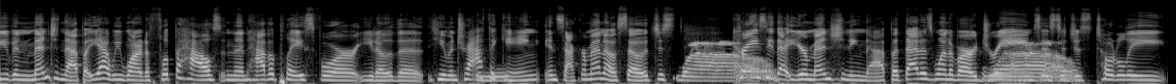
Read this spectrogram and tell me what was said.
even mentioned that, but yeah, we wanted to flip a house and then have a place for you know the human trafficking in Sacramento. So it's just wow. crazy that you're mentioning that, but that is one of our dreams is to just totally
